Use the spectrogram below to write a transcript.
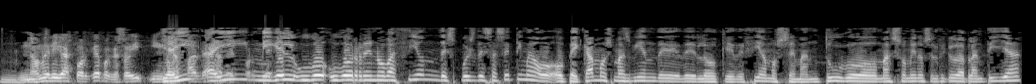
No me digas por qué, porque soy Y ahí, incapaz de saber ahí por qué. Miguel, ¿hubo, ¿hubo renovación después de esa séptima o, o pecamos más bien de, de lo que decíamos? Se mantuvo más o menos el ciclo de la plantilla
